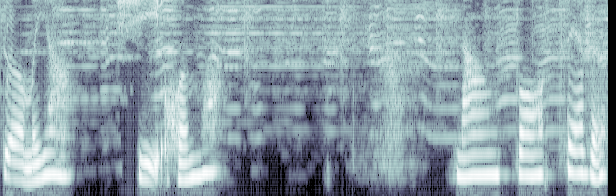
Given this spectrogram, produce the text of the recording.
怎么样，喜欢吗？Number seven，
